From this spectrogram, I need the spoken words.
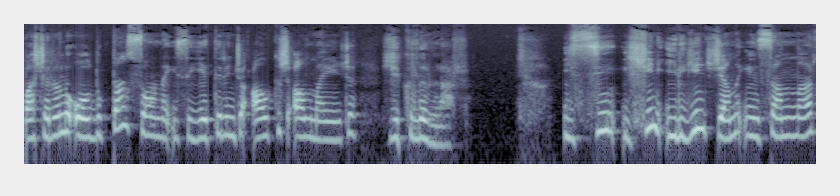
Başarılı olduktan sonra ise yeterince alkış almayınca yıkılırlar. İşin, işin ilginç yanı insanlar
